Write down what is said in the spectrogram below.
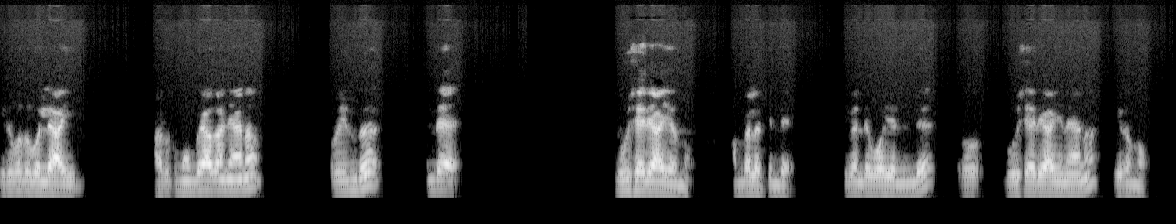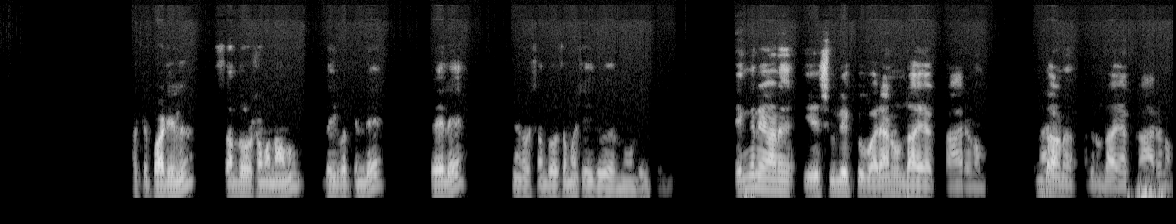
ഇരുപത് കൊല്ലമായി അതുക്ക് മുമ്പേയാകാൻ ഞാൻ ഒരു ഇന്ത് എന്റെ ഭൂശരിയായിരുന്നു. അമ്പലത്തിന്റെ ശിവന്റെ കോയലിന്റെ ഒരു ഭൂശരിയായി ഞാൻ ഇരുന്നു. അട്ടപ്പാടിയിൽ സന്തോഷമെന്നാണ് ദൈവത്തിന്റെ വേല ഞങ്ങൾ സന്തോഷമായി ചെയ്തു വരുന്നുകൊണ്ടിരിക്കുന്നു എങ്ങനെയാണ് യേശുവിലേക്ക് വരാനുണ്ടായ കാരണം? എന്താണ് അതിനുണ്ടായ കാരണം?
